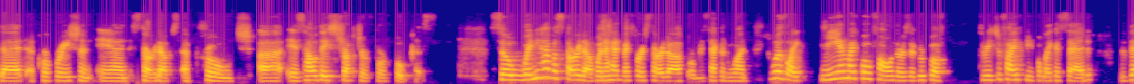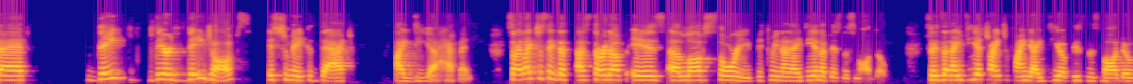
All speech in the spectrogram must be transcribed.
that a corporation and startups approach uh, is how they structure for focus. So when you have a startup, when I had my first startup or my second one, it was like me and my co-founders, a group of three to five people, like I said, that they their day jobs is to make that idea happen. So I like to say that a startup is a love story between an idea and a business model. So it's an idea trying to find the ideal business model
